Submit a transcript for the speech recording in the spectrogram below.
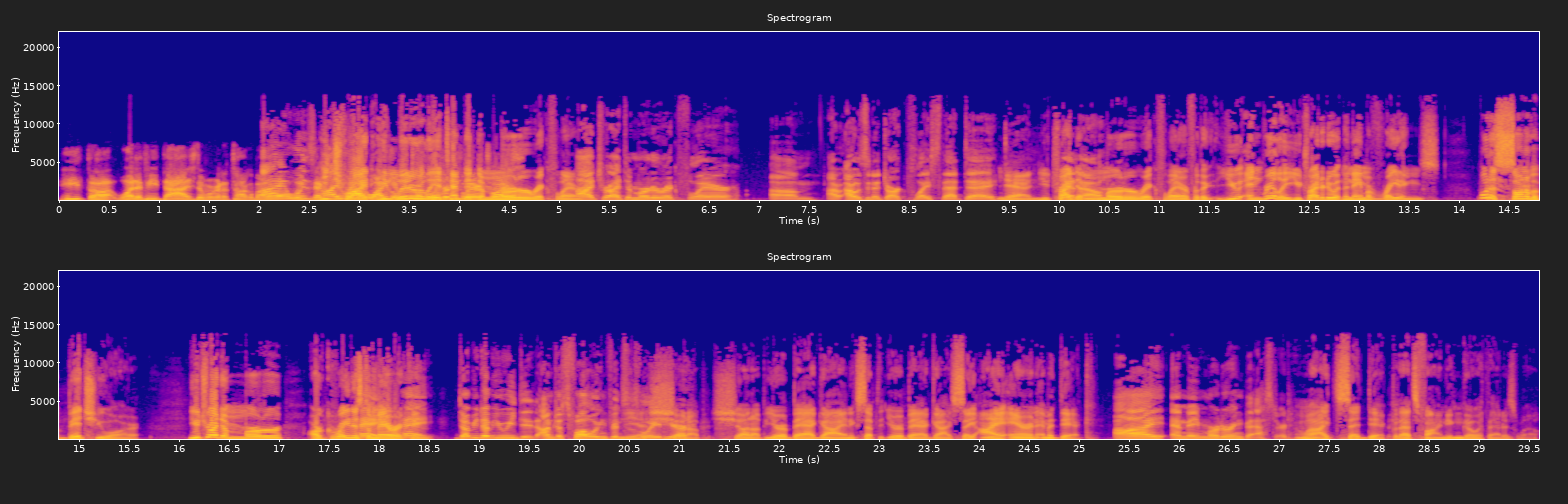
he thought, what if he dies? Then we're going to talk about I it all was- next He tried. He can't we talk literally attempted to twice? murder Ric Flair. I tried to murder Ric Flair. Um, I, I was in a dark place that day. yeah, you tried You to know. murder Ric Flair for the you, and really you tried to do it in the name of ratings. What a son of a bitch you are! You tried to murder our greatest Hey, American. hey, WWE did. it. I'm just following Vince's Yeah, lead shut here. Shut up. Shut up. You're a bad guy and accept that you're a bad guy. Say, I, Aaron, am a dick. I am a murdering bastard. Well, I said dick, but that's fine. You can go with that as well.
